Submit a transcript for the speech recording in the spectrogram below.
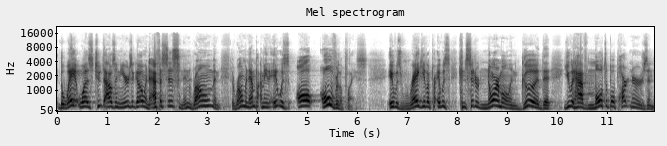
the way it was 2,000 years ago in Ephesus and in Rome and the Roman Empire, I mean, it was all over the place. It was regular, it was considered normal and good that you would have multiple partners and,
